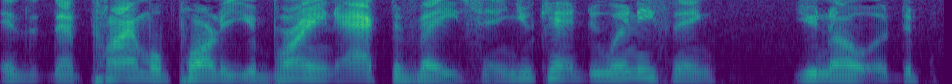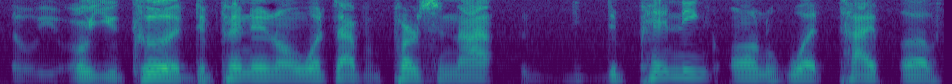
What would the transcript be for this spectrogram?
and that primal part of your brain activates and you can't do anything you know or you could depending on what type of person depending on what type of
